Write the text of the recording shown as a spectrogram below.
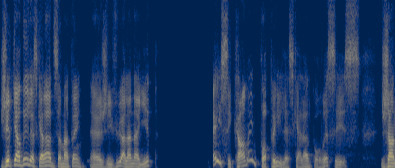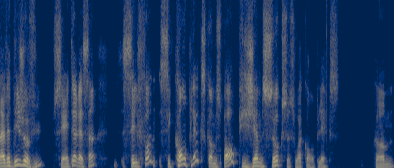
J'ai regardé l'escalade ce matin. Euh, j'ai vu Alana Yip. Hey, c'est quand même popé l'escalade pour vrai. J'en avais déjà vu. C'est intéressant. C'est le fun. C'est complexe comme sport, puis j'aime ça que ce soit complexe. Comme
